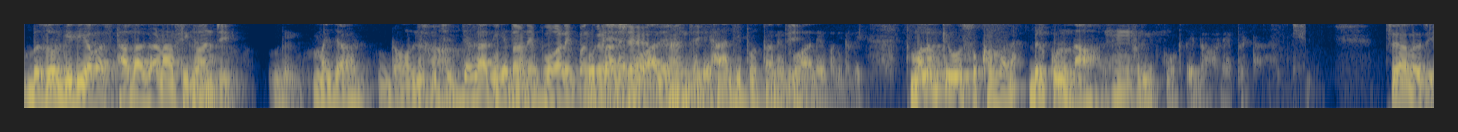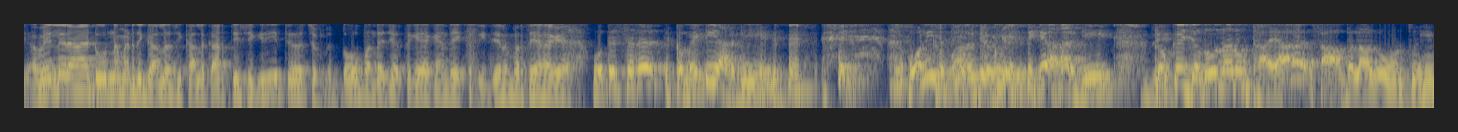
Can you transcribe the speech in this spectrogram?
ਬਜ਼ੁਰਗੀ ਦੀ ਅਵਸਥਾ ਦਾ ਗਾਣਾ ਸੀਗਾ। ਹਾਂਜੀ। ਵੀ ਮੰਜਾ ਡਾਉਣ ਲਈ ਕੁਝ ਜਗ੍ਹਾ ਨਹੀਂ ਪੁੱਤਾਂ ਨੇ ਪਵਾਲੇ ਬੰਗਲੇ ਪੁੱਤਾਂ ਨੇ ਪਵਾਲੇ ਬੰਗਲੇ ਹਾਂਜੀ ਪੁੱਤਾਂ ਨੇ ਪਵਾਲੇ ਬੰਗਲੇ। ਮਤਲਬ ਕਿ ਉਹ ਸੁਖਣ ਵਾਲਾ ਬਿਲਕੁਲ ਨਾਲ ਹੈ, ਫਰੀਦਕੋਟ ਦੇ ਨਾਲ ਹੈ ਪਿੰਡ। ਚਲੋ ਜੀ ਅਵੇਲੇ ਰਹਿਣਾ ਟੂਰਨਾਮੈਂਟ ਦੀ ਗੱਲ ਅਸੀਂ ਕੱਲ ਕਰਤੀ ਸੀਗੀ ਜੀ ਤੇ ਉਹ ਚ ਦੋ ਬੰਦੇ ਜਿੱਤ ਗਏ ਕਹਿੰਦੇ ਇੱਕ ਤੀਜੇ ਨੰਬਰ ਤੇ ਆ ਗਿਆ। ਉਹ ਤੇ ਸਰ ਕਮੇਟੀ ਹਾਰ ਗਈ ਹੈ। ਉਹ ਨਹੀਂ ਜਿੱਤੀ ਕਮੇਟੀ ਹਾਰ ਗਈ। ਕਿਉਂਕਿ ਜਦੋਂ ਉਹਨਾਂ ਨੂੰ ਉਠਾਇਆ ਹਿਸਾਬ ਲਾ ਲਓ ਹੁਣ ਤੁਸੀਂ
